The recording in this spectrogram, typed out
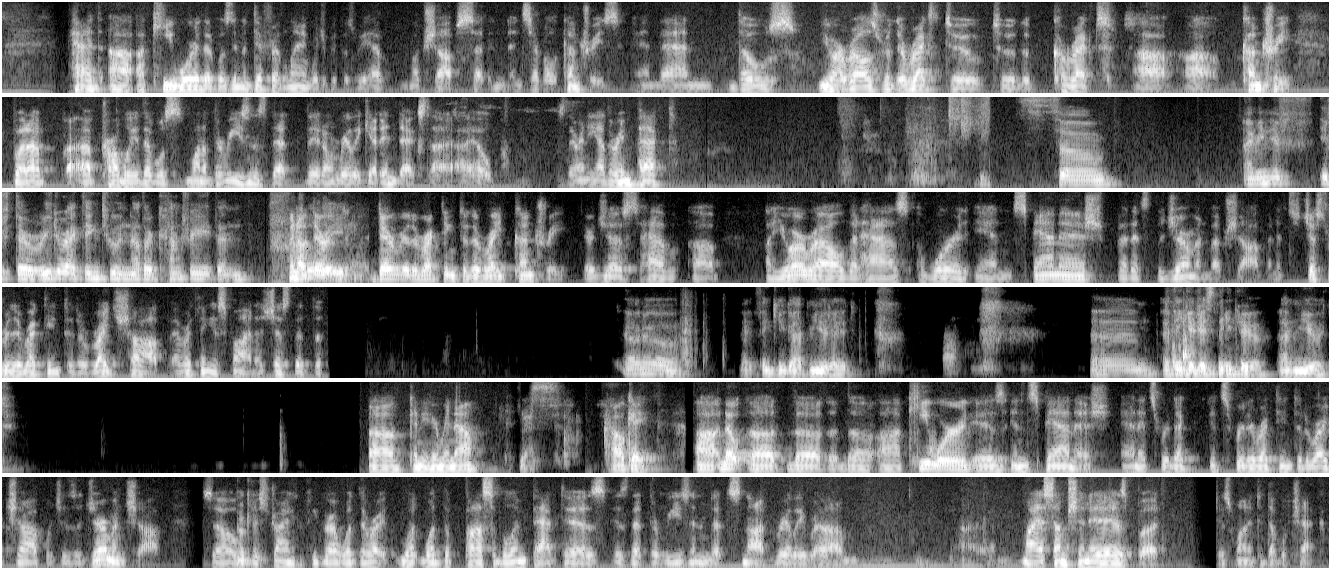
had uh, a keyword that was in a different language because we have web shops set in, in several countries. And then those URLs redirect to, to the correct uh, uh, country. But uh, probably that was one of the reasons that they don't really get indexed, I, I hope. Is there any other impact? So, I mean, if if they're redirecting to another country, then probably... no, they're they're redirecting to the right country. They just have a URL that has a word in Spanish, but it's the German web shop, and it's just redirecting to the right shop. Everything is fine. It's just that the Oh no, I think you got muted. um, I think you just need to unmute. Uh, can you hear me now? Yes. Okay. Uh, no, uh, the the uh, keyword is in Spanish, and it's redirect, it's redirecting to the right shop, which is a German shop. So okay. just trying to figure out what the right what what the possible impact is. Is that the reason that's not really um, my assumption is, but just wanted to double check.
